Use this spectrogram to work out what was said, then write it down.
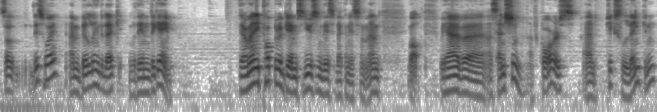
So this way I'm building the deck within the game. There are many popular games using this mechanism and, well, we have uh, Ascension, of course, and Pixel Lincoln,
